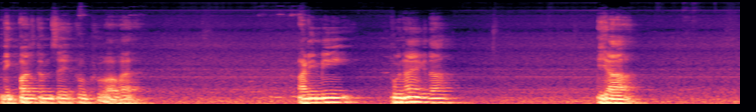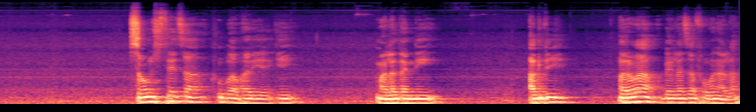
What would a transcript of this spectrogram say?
निकपाल तुमचे खूप खूप आभार. आणि मी पुन्हा एकदा या संस्थेचा खूप आभारी आहे की मला त्यांनी अगदी परवा बेलाचा फोन आला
